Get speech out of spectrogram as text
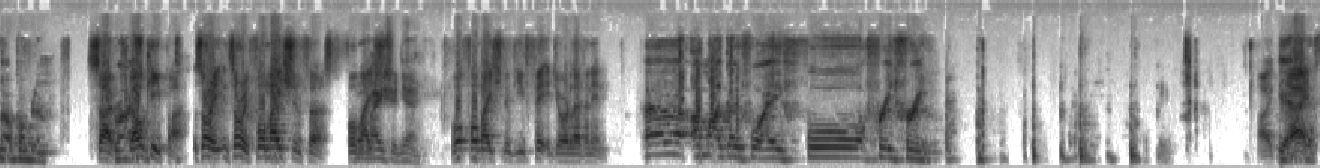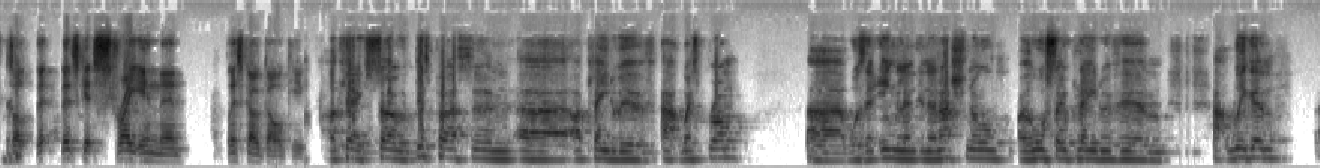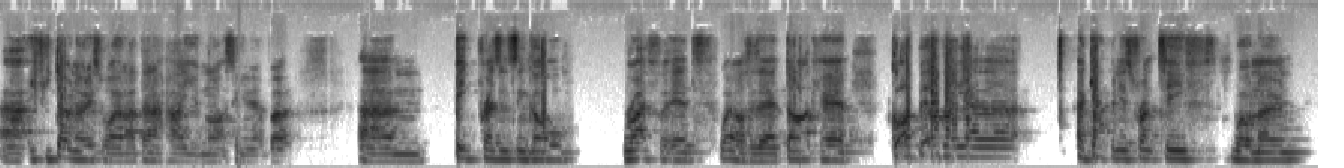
Not a problem. So right. goalkeeper. Sorry, sorry. Formation first. Formation. formation. Yeah. What formation have you fitted your eleven in? Uh, I might go for a four-three-three. Okay, yeah, so let's get straight in then. Let's go goalkeeper. Okay, so this person uh, I played with at West Brom uh, was an England international. I also played with him at Wigan. Uh, if you don't know this one, I don't know how you've not seen it, but um, big presence in goal, right footed. What else is there? Dark hair. Got a bit of a uh, a gap in his front teeth, well known.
